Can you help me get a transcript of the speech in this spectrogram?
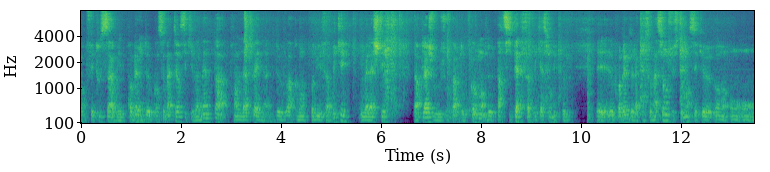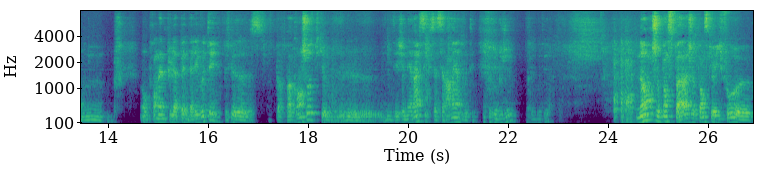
On fait tout ça, mais le problème du consommateur, c'est qu'il ne va même pas prendre la peine de voir comment le produit est fabriqué. Il va l'acheter. Alors que là, je vous, parle de comment de participer à la fabrication du produit. Et le problème de la consommation, justement, c'est qu'on on, on, prend même plus la peine d'aller voter, parce que pas, grand-chose, puisque l'idée générale, c'est que ça sert à rien de voter. Il faut obliger à voter? Non, je pense pas. Je pense qu'il faut euh,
